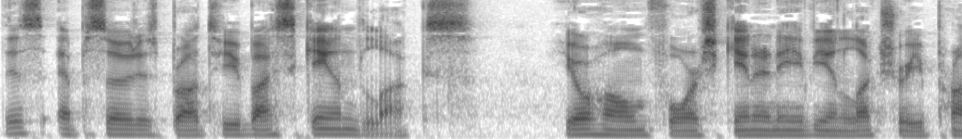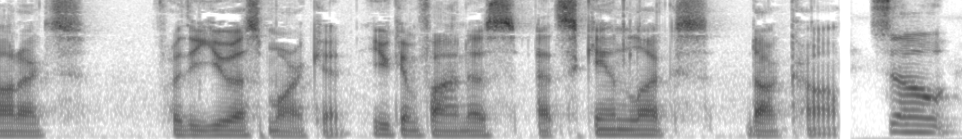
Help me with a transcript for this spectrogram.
This episode is brought to you by Scandlux, your home for Scandinavian luxury products for the U.S. market. You can find us at scandlux.com. So,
